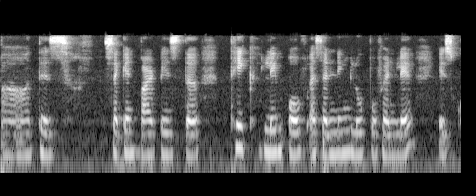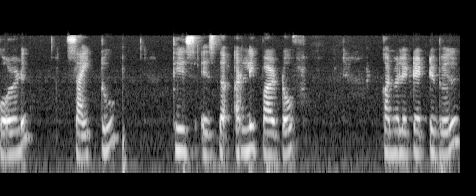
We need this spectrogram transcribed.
uh, this second part is the thick limb of ascending loop of Henle is called site 2 this is the early part of convoluted tubule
